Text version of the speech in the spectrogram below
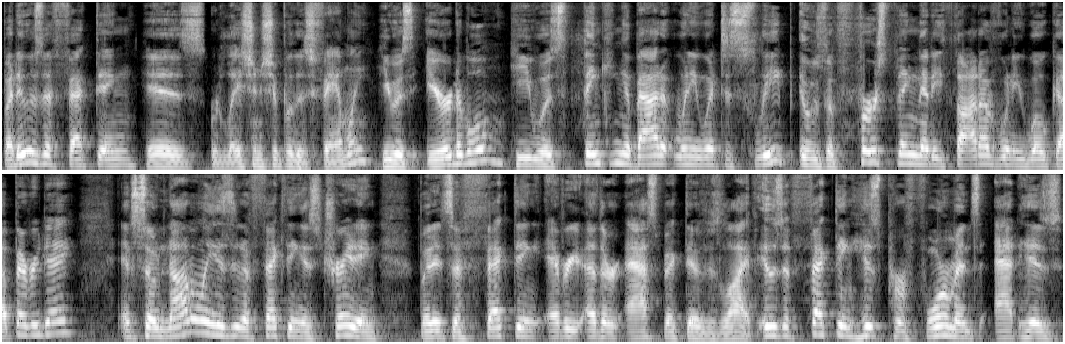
but it was affecting his relationship with his family. He was irritable. He was thinking about it when he went to sleep. It was the first thing that he thought of when he woke up every day. And so not only is it affecting his trading, but it's affecting every other aspect of his life. It was affecting his performance at his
